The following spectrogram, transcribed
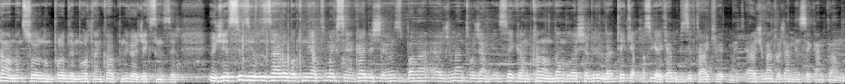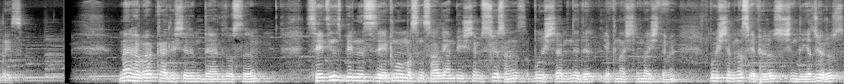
tamamen sorunun, problemin ortadan kalktığını göreceksinizdir. Ücretsiz yıldız zarfa bakımı yaptırmak isteyen kardeşlerimiz bana Ercüment Hocam Instagram kanalından ulaşabilirler. Tek yapması gereken bizi takip etmek. Ercüment Hocam Instagram kanalındayız. Merhaba kardeşlerim, değerli dostlarım. Sevdiğiniz birinin size yakın olmasını sağlayan bir işlem istiyorsanız bu işlem nedir? Yakınlaştırma işlemi. Bu işlemi nasıl yapıyoruz? Şimdi yazıyoruz.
